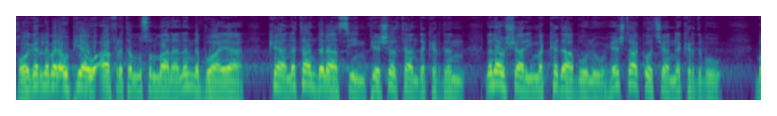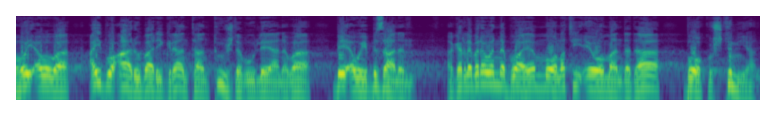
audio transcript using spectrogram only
خۆ گەر لەبەر ئەو پیاو و ئافرەتە مسلمانانە نەبوایە کە نەتان دەناسین پێشلتان دەکردن لەناو شاری مەکەدا بوون و هێشتا کۆچیان نەکردبوو بەهۆی ئەوەوە عیب و عار و باری گرانتان توش دەبوو لێیانەوە بێ ئەوەی بزانن ئەگەر لەبەرەوە نەبوایە مۆڵەتی ئێوەمان دەدا بۆ کوشتنیان.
